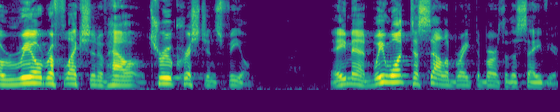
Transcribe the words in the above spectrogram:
a real reflection of how true Christians feel. Amen. We want to celebrate the birth of the Savior.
